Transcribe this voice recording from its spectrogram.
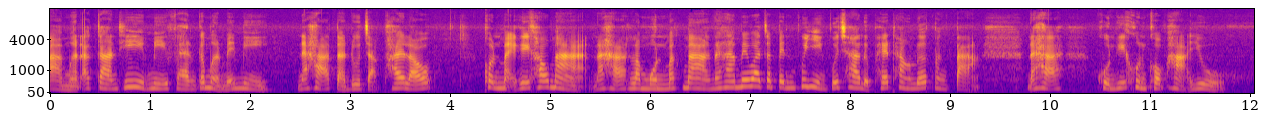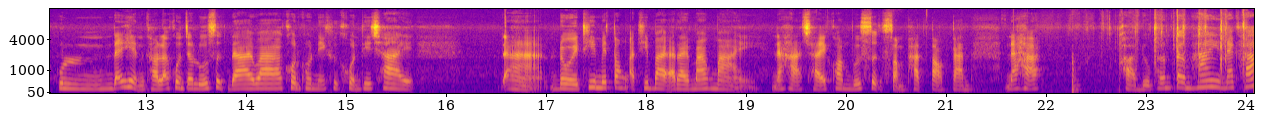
อ่าเหมือนอาการที่มีแฟนก็เหมือนไม่มีนะคะ แต่ดูจากไพ่แล้วคนใหม่ที่เข้ามานะคะละมุนมากๆนะคะ ไม่ว่าจะเป็นผู้หญิงผู้ชายหรือเพศทางเลือกต่างๆนะคะ คุณที่คุณคบหาอยู่ คุณได้เห็นเขาแล้วคุณจะรู้สึกได้ว่าคนคนนี้คือคนที่ใช่ โดยที่ไม่ต้องอธิบายอะไรมากมายนะคะ ใช้ความรู้สึกสัมผัสต่อกันนะคะ ขอดูเพิ่มเติมให้นะคะ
